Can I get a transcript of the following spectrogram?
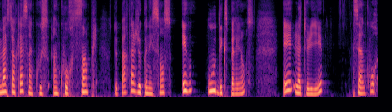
masterclass, c'est un, cours simple de partage de connaissances et ou d'expérience. Et l'atelier, c'est un cours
